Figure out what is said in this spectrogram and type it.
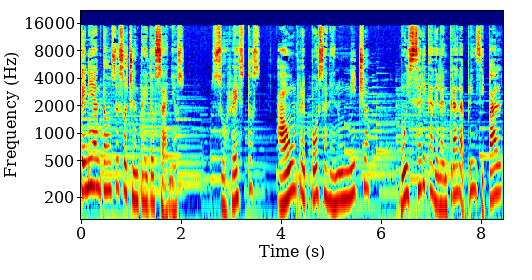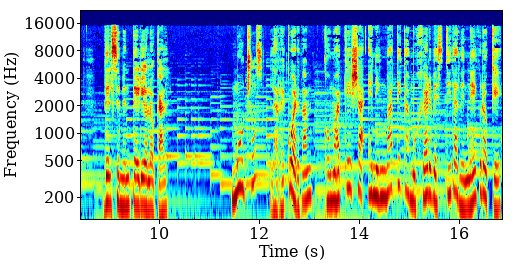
Tenía entonces 82 años. Sus restos aún reposan en un nicho muy cerca de la entrada principal del cementerio local. Muchos la recuerdan como aquella enigmática mujer vestida de negro que,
